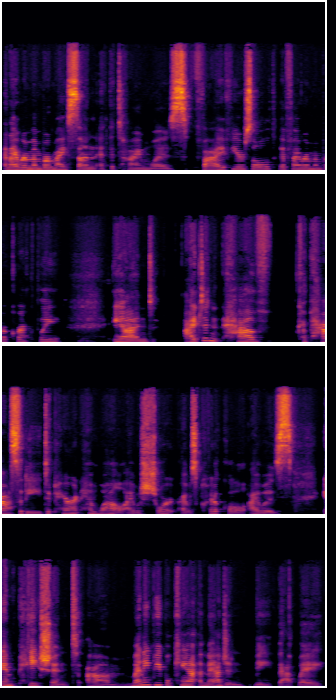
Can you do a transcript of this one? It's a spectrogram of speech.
And I remember my son at the time was five years old, if I remember correctly. Mm-hmm. And I didn't have capacity to parent him well. I was short, I was critical, I was impatient. Um, many people can't imagine me that way.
